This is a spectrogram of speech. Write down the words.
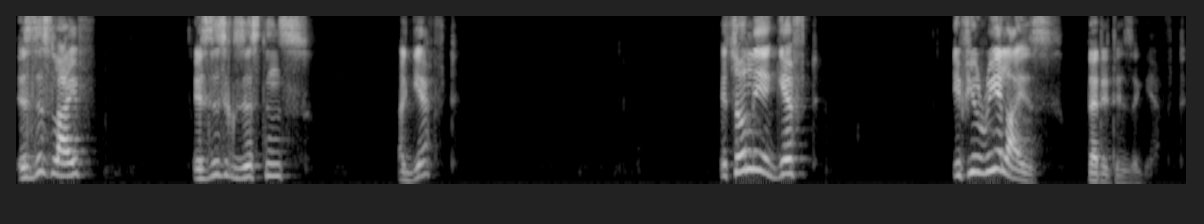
Is this life, is this existence a gift? It's only a gift if you realize that it is a gift.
